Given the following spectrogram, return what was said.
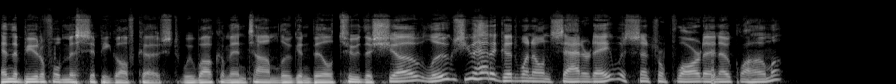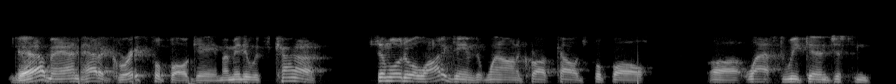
and the beautiful Mississippi Gulf Coast. We welcome in Tom Luginbill to the show. Lugs, you had a good one on Saturday with Central Florida and Oklahoma. Yeah, man, had a great football game. I mean, it was kind of similar to a lot of games that went on across college football uh, last weekend, just in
